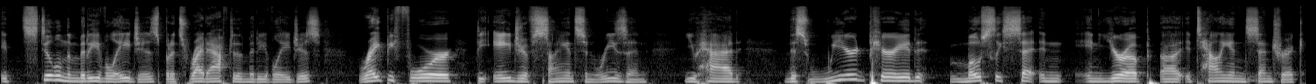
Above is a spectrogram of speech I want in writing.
It's still in the medieval ages, but it's right after the medieval ages, right before the age of science and reason. You had this weird period mostly set in in Europe, uh, Italian centric,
